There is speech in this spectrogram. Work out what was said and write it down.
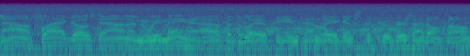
Now a flag goes down, and we may have a delay of game penalty against the Cougars. I don't know.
